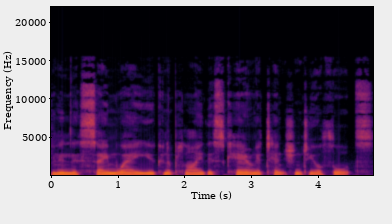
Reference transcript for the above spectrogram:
And in this same way, you can apply this caring attention to your thoughts.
